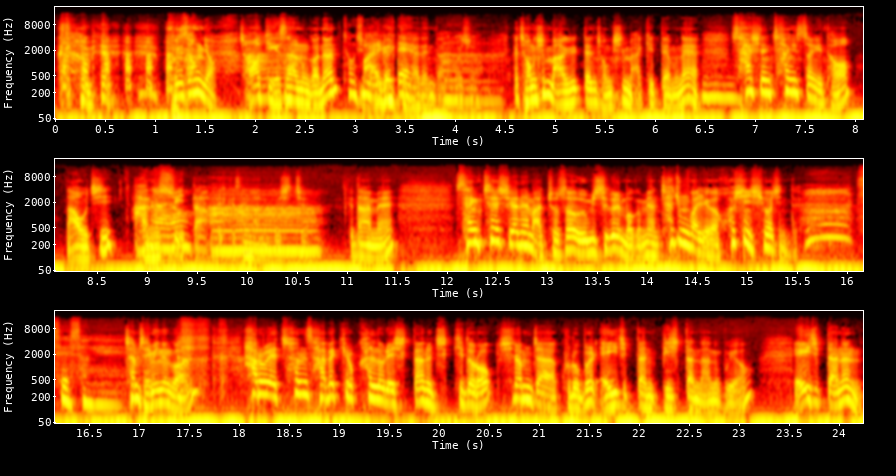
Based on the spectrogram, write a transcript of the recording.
그다음에 분석력, 정확히 아, 계산하는 거는 정신 맑을 때 때? 해야 된다는 아. 거죠. 그러니까 정신 맑을 때는 정신 맑기 때문에 사실은 창의성이 더 나오지 않을 수? 있다 이렇게 아. 생각하는 것이죠. 그 다음에 생체 시간에 맞춰서 음식을 먹으면 체중 관리가 훨씬 쉬워진대. 세상에. 참 재밌는 건 하루에 1,400kcal 식단을 지키도록 실험자 그룹을 A 집단, B 집단 나누고요. A 집단은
